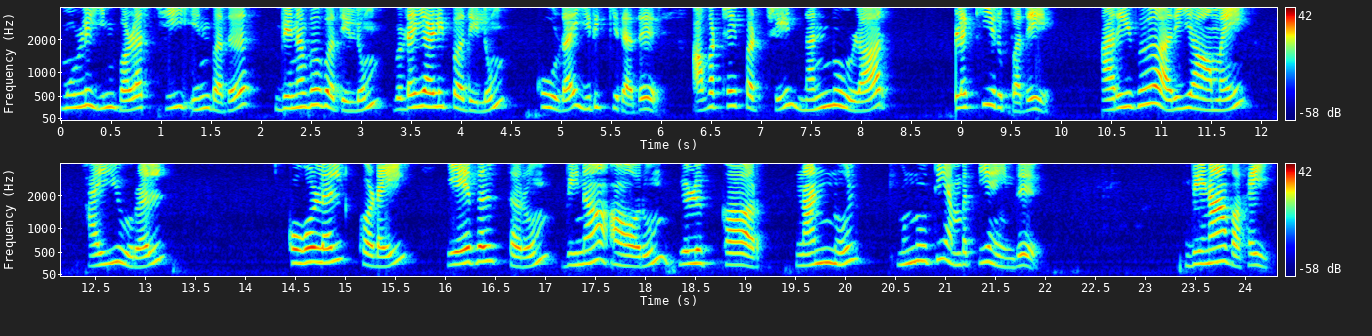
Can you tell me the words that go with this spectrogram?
மொழியின் வளர்ச்சி என்பது வினவுவதிலும் விடையளிப்பதிலும் கூட இருக்கிறது. அவற்றைப் பற்றி நன்னூலார் விளக்கியிருப்பதே. அறிவு அறியாமை ஐயுறல் கோழல் கொடை ஏவல் தரும் வினா ஆறும் எழுக்கார். நன்னூல் ஐந்து வினா வகை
